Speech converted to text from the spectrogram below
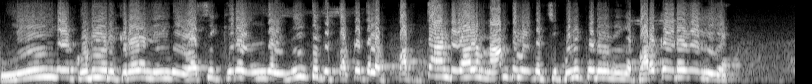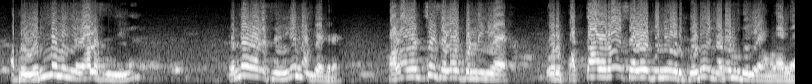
நீங்கள் குடியிருக்கிற நீங்கள் வசிக்கிற உங்கள் வீட்டுக்கு பக்கத்துல பத்தாண்டு காலம் நாம் தமிழ் கட்சி புலிக்கொடியை நீங்க பறக்க விடவே இல்லையே. அப்ப என்ன நீங்க வேலை செஞ்சீங்க? என்ன வேலை செஞ்சீங்க நான் கேக்குறேன். பல லட்சம் செலவு பண்ணீங்களே. ஒரு பத்தாயிரம் ரூபாய் செலவு பண்ணி ஒரு கொடியை நட முடியல உங்களால?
